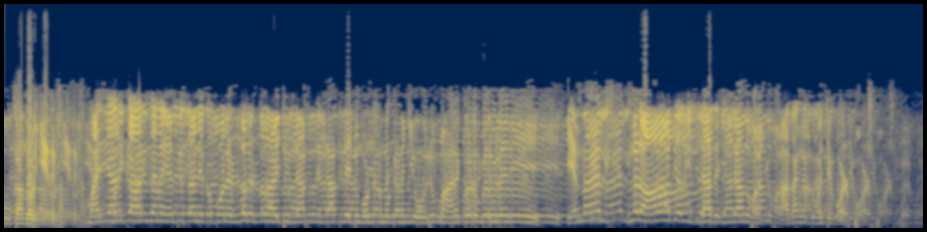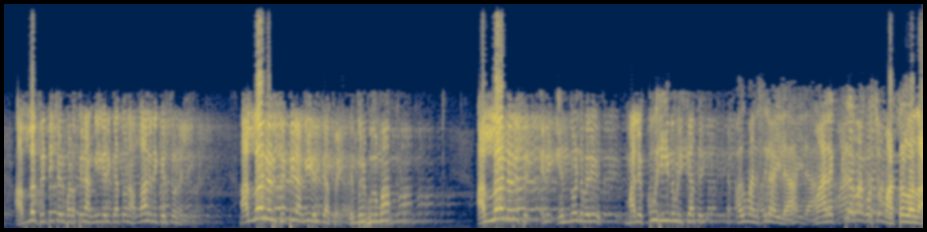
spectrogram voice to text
കൂക്കാൻ തുടങ്ങിയത്. മര്യാദയ്ക്ക് ആദ്യം തന്നെ എ പി പോലെ ഉള്ളത് ഉള്ളതായിട്ടും ഇല്ലാത്തത് ഇല്ലാത്തതായിട്ടും കൊണ്ടുവന്നിക്കുകയാണെങ്കിൽ ഒരു മാനക്കേടും വരൂലേനി. എന്നാൽ നിങ്ങൾ ആദ്യം അത് ഇല്ലാതെ ഇല്ലാന്ന് പറഞ്ഞു. അതങ്ങക്ക് പറ്റിയ കുഴപ്പം. അല്ല സൃഷ്ടിച്ച ഒരു പടപ്പിനെ അംഗീകരിക്കാത്തവൻ അള്ളാനെ ധിക്കരിച്ചവനല്ലേ അള്ളാന്റെ ഒരു സെറ്റിനെ അംഗീകരിക്കാത്ത എന്തൊരു പുതുമ? അള്ളാന്റെ ഒരു എന്തുകൊണ്ട് പേര് മലക്കൂരി എന്ന് വിളിക്കാത്ത അത് മനസ്സിലായില്ല. മലക്കറിന കുറച്ച് മട്ടുള്ളതാ.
